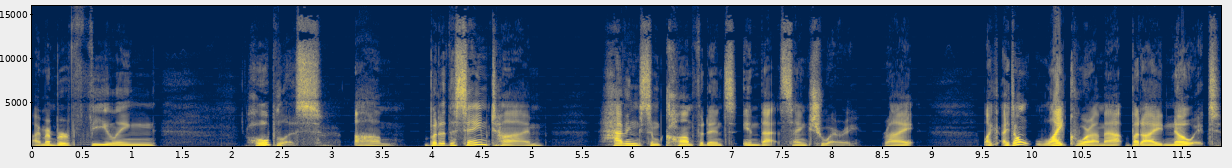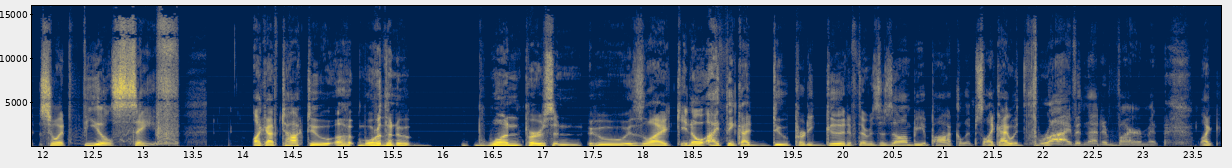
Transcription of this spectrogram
I remember feeling hopeless, um, but at the same time, having some confidence in that sanctuary, right? Like, I don't like where I'm at, but I know it, so it feels safe. Like, I've talked to uh, more than a, one person who is like, you know, I think I'd do pretty good if there was a zombie apocalypse. Like, I would thrive in that environment. Like,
